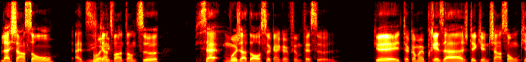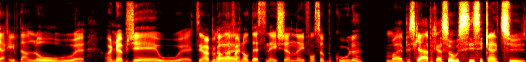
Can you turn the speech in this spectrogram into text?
La chanson, elle dit Ouais. quand tu vas entendre ça. Puis ça, moi, j'adore ça quand un film fait ça. là. Que t'as comme un présage dès qu'il y a une chanson qui arrive dans l'eau ou euh, un objet ou. euh, tu sais, un peu comme dans. Final Destination, là, ils font ça beaucoup. Là. Ouais, puisqu'après ça aussi, c'est quand tu,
